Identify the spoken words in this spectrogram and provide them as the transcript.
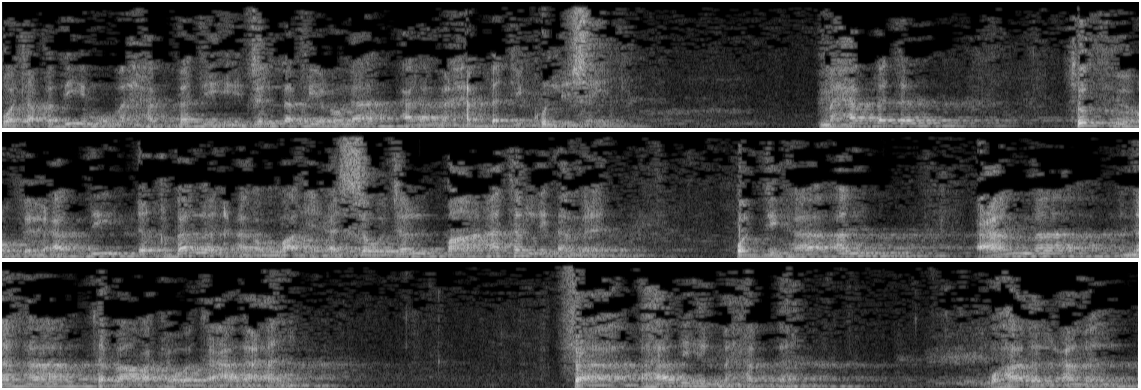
وتقديم محبته جل في علاه على محبة كل شيء. محبة تثمر في العبد إقبالا على الله عز وجل طاعة لأمره وانتهاء عما نهى تبارك وتعالى عنه. فهذه المحبة وهذا العمل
